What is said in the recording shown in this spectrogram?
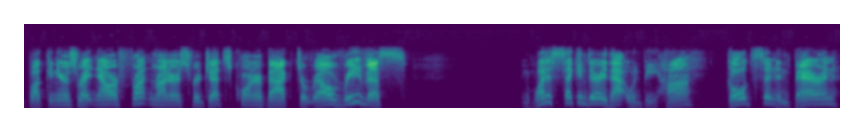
The Buccaneers right now are front runners for Jets cornerback Darrelle Revis. And what a secondary that would be, huh? Goldson and Barron,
